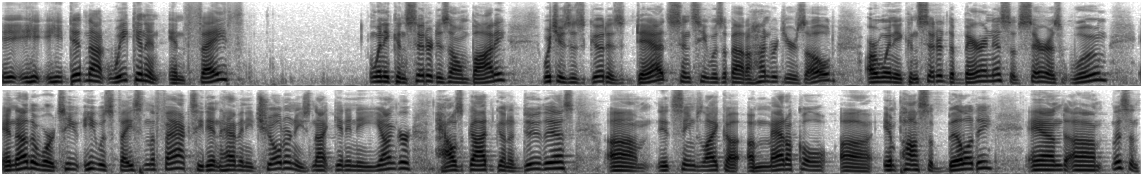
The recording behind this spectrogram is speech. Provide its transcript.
He, he, he did not weaken in, in faith when he considered his own body, which is as good as dead since he was about a 100 years old, or when he considered the barrenness of Sarah's womb. In other words, he, he was facing the facts. He didn't have any children, he's not getting any younger. How's God going to do this? Um, it seems like a, a medical uh, impossibility. And um, listen,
